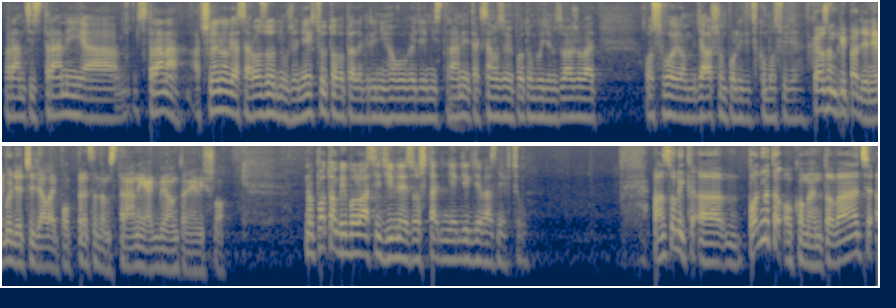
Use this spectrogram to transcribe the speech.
v rámci strany a strana a členovia sa rozhodnú, že nechcú toho Pelegriniho vo vedení strany, tak samozrejme potom budem zvažovať o svojom ďalšom politickom osude. V každom prípade nebudete ďalej pod predsedom strany, ak by vám to nevyšlo. No potom by bolo asi divné zostať niekde, kde vás nechcú. Pán Solík, poďme to okomentovať,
